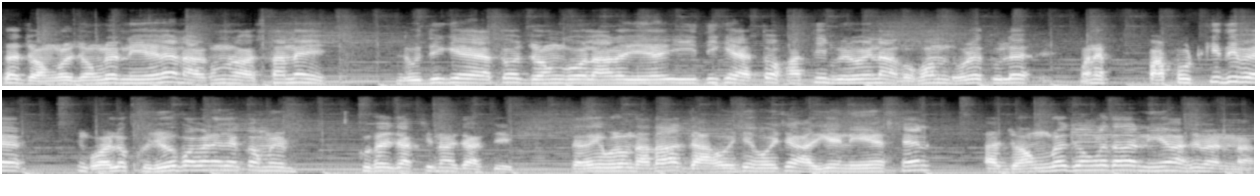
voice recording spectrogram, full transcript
দাদা, জঙ্গল, জঙ্গলে নিয়ে এলেন আর কোনো রাস্তা নেই। দুদিকে এত জঙ্গল, আর এইদিকে এত হাতি বেরোয় না, কখন ধরে তুলে মানে পাপটকি দিবে? ঘরের খুঁজেও পাবে না যে আমি কোথায় যাচ্ছি, না যাচ্ছি। দাদাকে বললাম দাদা, যা হয়েছে হয়েছে, আজকে নিয়ে এসছেন। আর জঙ্গলে জঙ্গলে দাদা নিয়ে আসবেন না।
